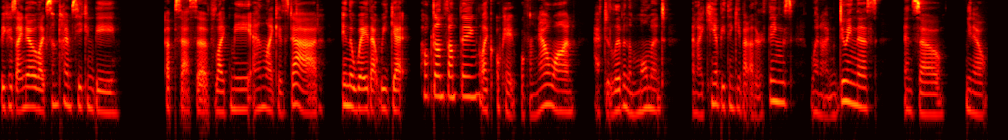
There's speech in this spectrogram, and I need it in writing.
because I know like sometimes he can be obsessive like me and like his dad in the way that we get hooked on something like, okay, well, from now on, I have to live in the moment and I can't be thinking about other things when I'm doing this. And so, you know,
